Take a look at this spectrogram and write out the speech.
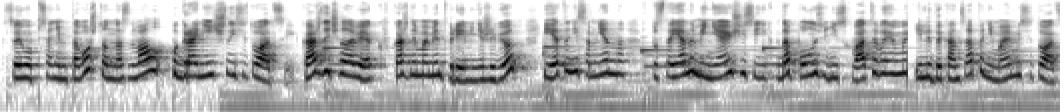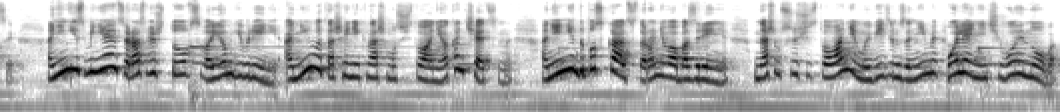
своим описанием того, что он назвал пограничной ситуацией. Каждый человек в каждый момент времени живет, и это, несомненно, в постоянно меняющейся и никогда полностью не схватываемой или до конца понимаемой ситуации. Они не изменяются разве что в своем явлении. Они в отношении отношении к нашему существованию окончательны. Они не допускают стороннего обозрения. В нашем существовании мы видим за ними более ничего иного.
